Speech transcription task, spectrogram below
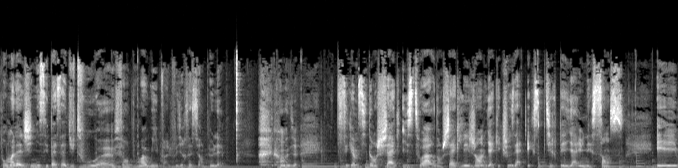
pour moi l'alchimie c'est pas ça du tout enfin pour moi oui je veux dire ça c'est un peu la comment dire? C'est comme si dans chaque histoire, dans chaque légende, il y a quelque chose à extirper, il y a une essence. Et,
